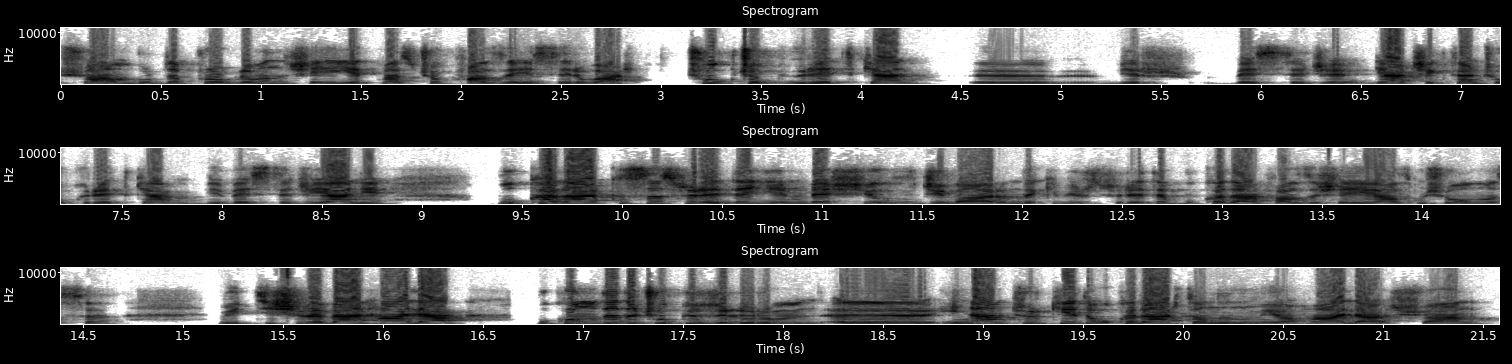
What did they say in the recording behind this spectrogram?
şu an burada programın şeyi yetmez. Çok fazla eseri var. Çok çok üretken e, bir besteci. Gerçekten çok üretken bir besteci. Yani bu kadar kısa sürede 25 yıl civarındaki bir sürede bu kadar fazla şey yazmış olması müthiş ve ben hala bu konuda da çok üzülürüm. Ee, inan Türkiye'de o kadar tanınmıyor hala şu an.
